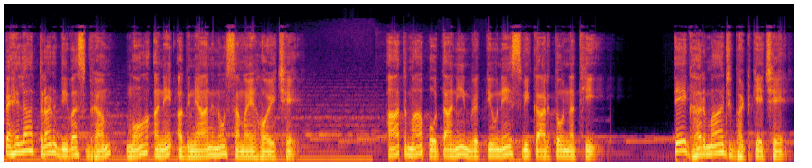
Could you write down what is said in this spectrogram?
પહેલા ત્રણ દિવસ ભ્રમ, મોહ અને અજ્ઞાનનો સમય હોય છે. આત્મા પોતાની મૃત્યુને સ્વીકારતો નથી. તે ઘરમાં જ ભટકે છે.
